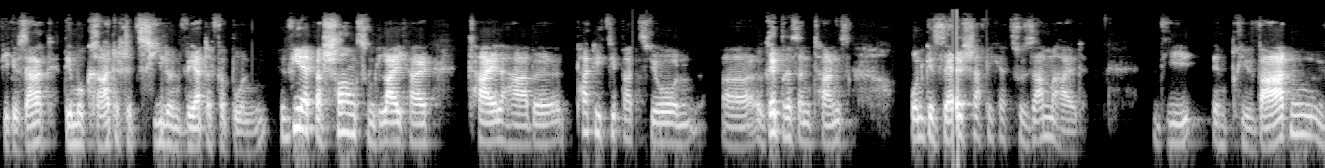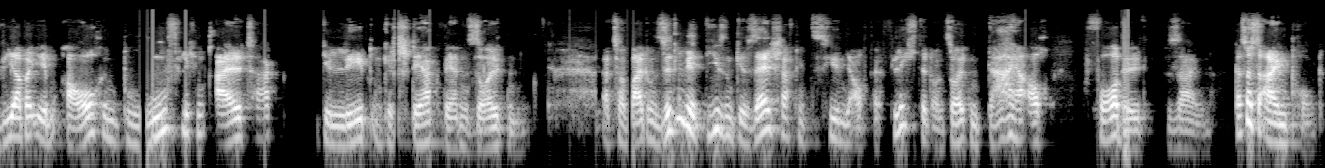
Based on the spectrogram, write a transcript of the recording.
wie gesagt, demokratische Ziele und Werte verbunden, wie etwa Chancengleichheit, Teilhabe, Partizipation, äh, Repräsentanz und gesellschaftlicher Zusammenhalt die im privaten wie aber eben auch im beruflichen Alltag gelebt und gestärkt werden sollten. Als Verwaltung sind wir diesen gesellschaftlichen Zielen ja auch verpflichtet und sollten daher auch Vorbild sein. Das ist ein Punkt.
